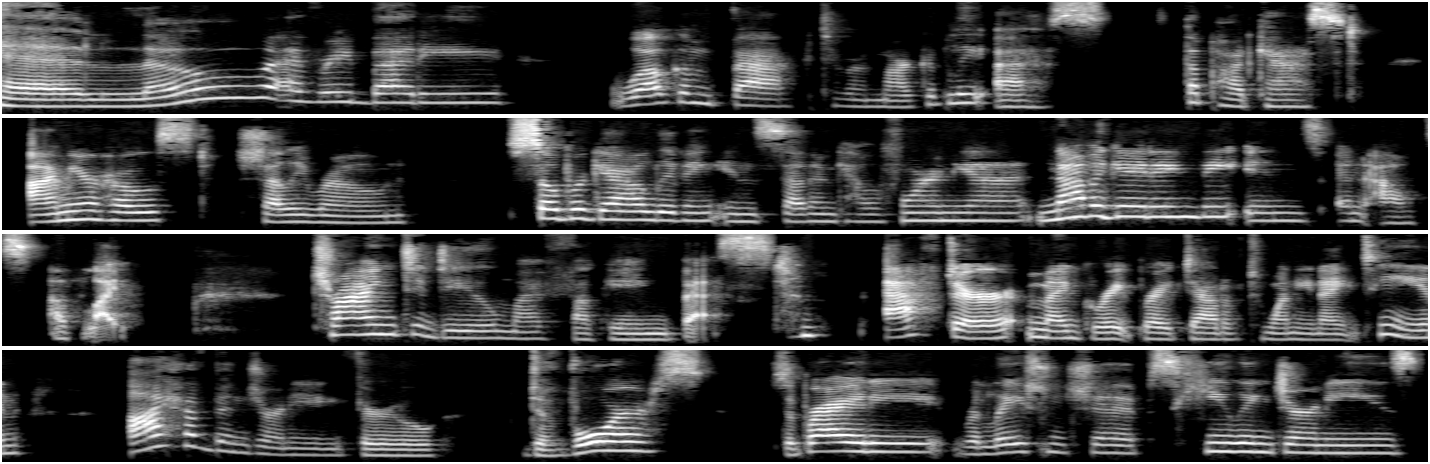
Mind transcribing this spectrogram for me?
Hello, everybody. Welcome back to Remarkably Us, the podcast. I'm your host, Shelly Roan, sober gal living in Southern California, navigating the ins and outs of life, trying to do my fucking best. After my great breakdown of 2019, I have been journeying through divorce, sobriety, relationships, healing journeys,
